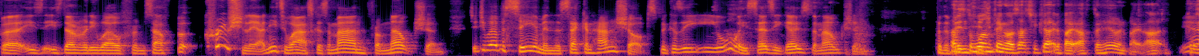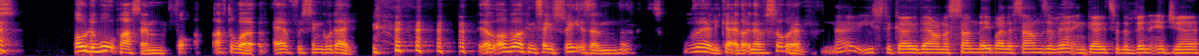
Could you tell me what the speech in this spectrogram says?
but he's, he's done really well for himself. But crucially, I need to ask, as a man from Melksham, did you ever see him in the second-hand shops? Because he, he always says he goes to Melksham for the That's vintage. the one thing I was actually gutted about after hearing about that. 'cause I would have walked past them for, after work every single day. I work in the same street as them. It's really gutted that I never saw him. No, he used to go there on a Sunday by the sounds of it and go to the vintage, uh,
